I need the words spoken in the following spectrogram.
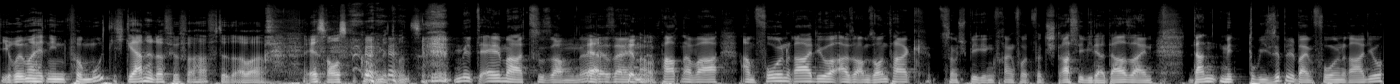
Die Römer hätten ihn vermutlich gerne dafür verhaftet, aber er ist rausgekommen mit uns. Mit Elmar zusammen, ne? Ja, der sein genau. Partner war am Fohlenradio. Also am Sonntag zum Spiel gegen Frankfurt wird Strassi wieder da sein. Dann mit Tobi Sippel beim Fohlenradio.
